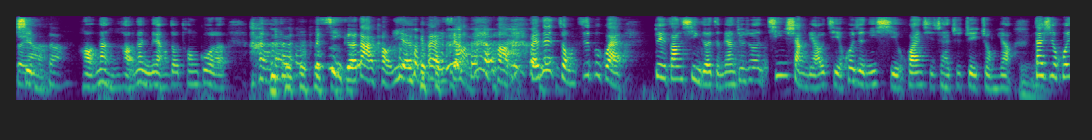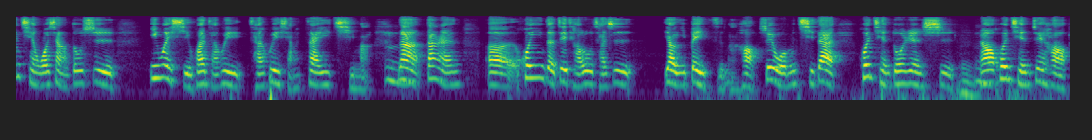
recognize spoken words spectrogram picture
嗯、是吗？对啊。好，那很好，那你们两个都通过了 性格大考验，开玩笑。好，反正总之不管对方性格怎么样，就是说欣赏、了解或者你喜欢，其实还是最重要。嗯、但是婚前我想都是因为喜欢才会才会想在一起嘛。嗯。那当然，呃，婚姻的这条路才是。要一辈子嘛，哈，所以我们期待婚前多认识，嗯，然后婚前最好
